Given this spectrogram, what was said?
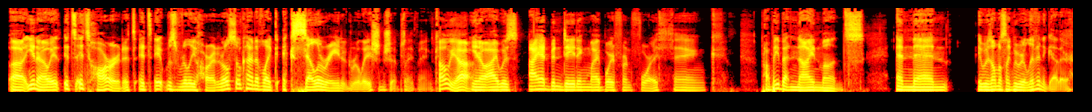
uh, you know, it, it's it's hard. It's it's it was really hard. It also kind of like accelerated relationships. I think. Oh yeah, You know, I was I had been dating my boyfriend for I think probably about nine months, and then it was almost like we were living together,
